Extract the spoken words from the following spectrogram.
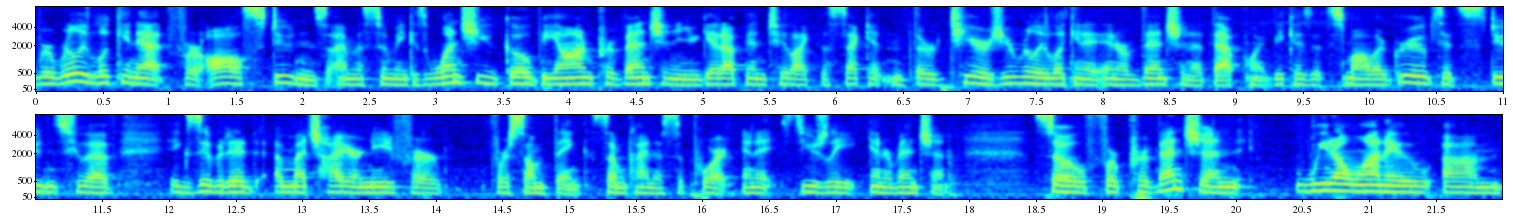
we're really looking at for all students, I'm assuming, because once you go beyond prevention and you get up into like the second and third tiers, you're really looking at intervention at that point because it's smaller groups, it's students who have exhibited a much higher need for, for something, some kind of support, and it's usually intervention. So for prevention, we don't want to um,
